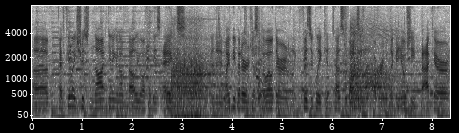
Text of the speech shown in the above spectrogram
Uh, I feel like she's not getting enough value off of these eggs, and it might be better to just go out there and like physically contest Fox's recovery with like a Yoshi back air,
